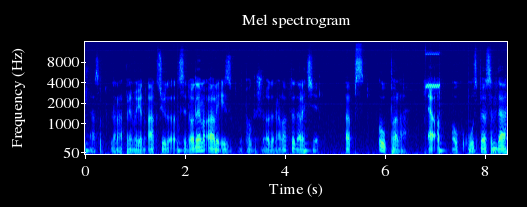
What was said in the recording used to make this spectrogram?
Ja sad da napravimo jednu akciju da se dodajemo, ali iz pogrešno dodana lopta, da li će ups, upala. Evo, uspeo sam da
